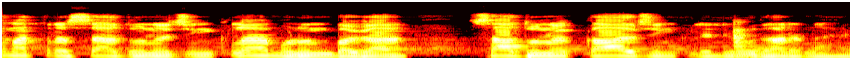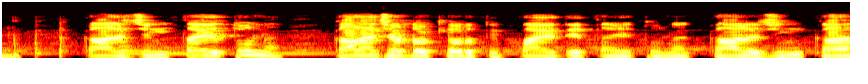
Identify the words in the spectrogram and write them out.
मात्र साधून जिंकला. म्हणून बघा साधून काळ जिंकलेली उदाहरण आहे काळ जिंकता येतो ना? काळाच्या डोक्यावरती पाय देता येतो ना? काळ जिंका.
